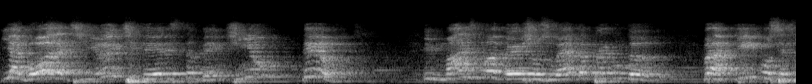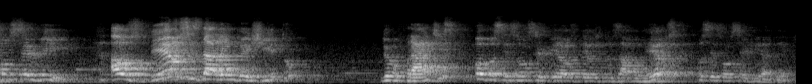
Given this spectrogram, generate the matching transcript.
E agora, diante deles também tinham deuses. E mais uma vez Josué está perguntando: para quem vocês vão servir? aos deuses da além do Egito, do Eufrates, ou vocês vão servir aos deuses dos amorreus, ou vocês vão servir a Deus?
